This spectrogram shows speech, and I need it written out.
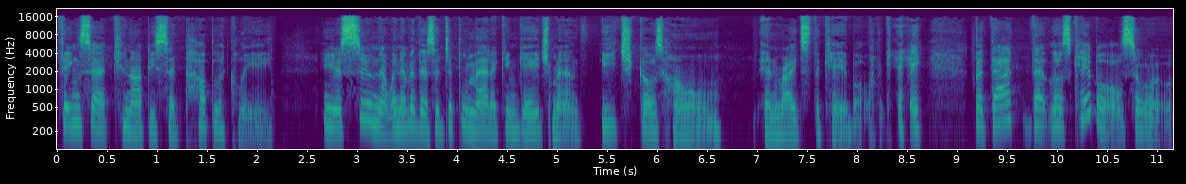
things that cannot be said publicly. You assume that whenever there's a diplomatic engagement, each goes home and writes the cable. Okay, but that that those cables or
